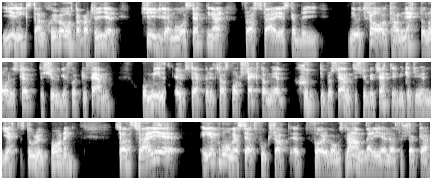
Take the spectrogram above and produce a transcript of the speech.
i riksdagen, sju av åtta partier, tydliga målsättningar för att Sverige ska bli neutralt, ha netto nollutsläpp till 2045 och minska utsläppen i transportsektorn med 70 procent till 2030, vilket är en jättestor utmaning. Så att Sverige är på många sätt fortsatt ett föregångsland när det gäller att försöka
